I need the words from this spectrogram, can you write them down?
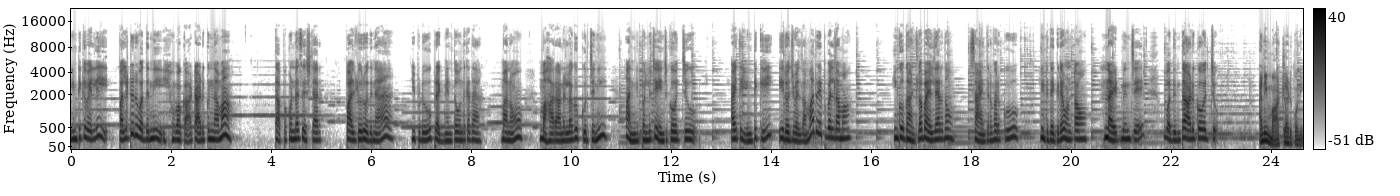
ఇంటికి వెళ్ళి పల్లెటూరు వదిన్ని ఒక ఆట ఆడుకుందామా? తప్పకుండా సిస్టర్. పల్లెటూరు వదిన ఇప్పుడు ప్రెగ్నెంట్తో ఉంది కదా. మనం మహారాణులాగా కూర్చొని అన్ని పనులు చేయించుకోవచ్చు. అయితే ఇంటికి ఈరోజు వెళ్దామా రేపు వెళ్దామా? ఇంకో గంటలో బయలుదేరదాం. సాయంత్రం వరకు ఇంటి దగ్గరే ఉంటాం. నైట్ నుంచే వదింతా ఆడుకోవచ్చు. అని మాట్లాడుకొని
